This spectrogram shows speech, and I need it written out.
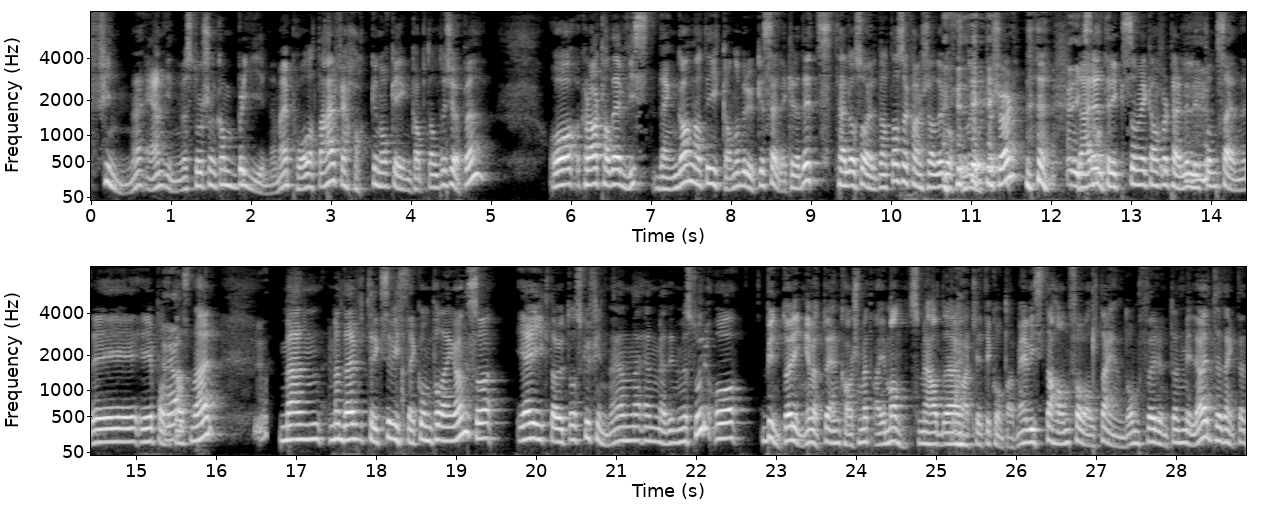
finne en investor som kan bli med meg på dette her, for jeg har ikke nok egenkapital til å kjøpe. Og klart, hadde jeg visst den gang at det gikk an å bruke selgekreditt til å ordne dette, så kanskje jeg hadde gått inn og gjort det sjøl. Det er en triks som vi kan fortelle litt om seinere i, i podkasten her. Men, men det trikset visste jeg ikke om på den gang, så jeg gikk da ut og skulle finne en, en medinvestor, og begynte å ringe vet du, en kar som het Ayman, som jeg hadde vært litt i kontakt med. Jeg visste han forvalta eiendom for rundt en milliard, så jeg tenkte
